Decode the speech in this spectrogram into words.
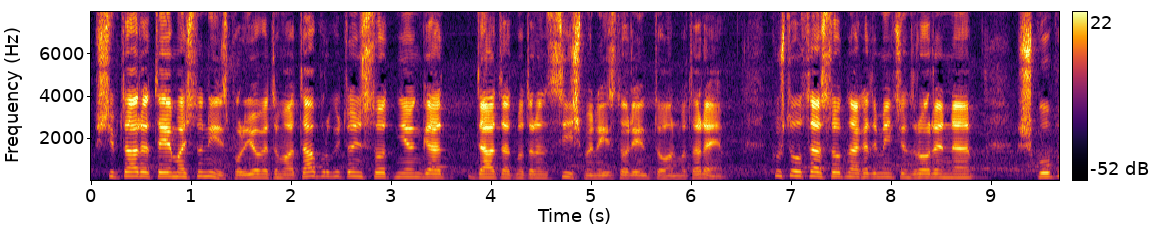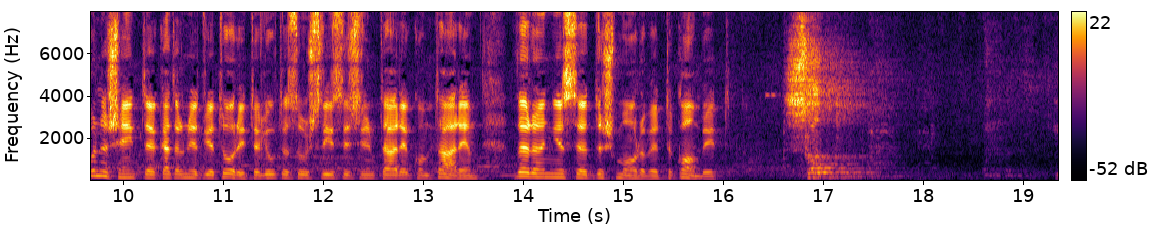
Shqiptarët e Maqedonisë, por jo vetëm ata, përkujtojnë sot një nga datat më të rëndësishme në historinë tonë më të re. Kështu u tha sot në Akademinë Qendrore në Shkup në shenjë të 14 vjetorit të luftës së ushtrisë çlirimtare kombëtare dhe rënies së dëshmorëve të kombit. Sot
